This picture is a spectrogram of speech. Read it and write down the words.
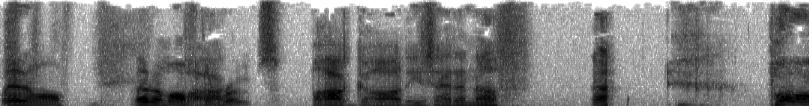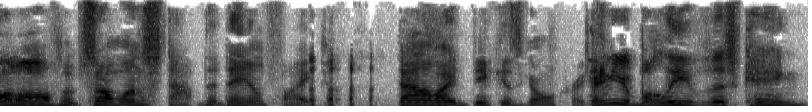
Let him off. Let him off Fuck. the ropes. By God, he's had enough. Pull him off him. Someone stop the damn fight. Dynamite Dick is going crazy. Can you believe this, King?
